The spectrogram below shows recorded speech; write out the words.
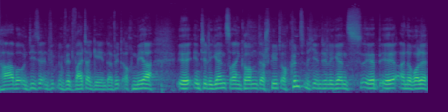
habe und diese Entwicklung wird weitergehen. Da wird auch mehr äh, Intelligenz reinkommen, da spielt auch künstliche Intelligenz äh, äh, eine Rolle.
